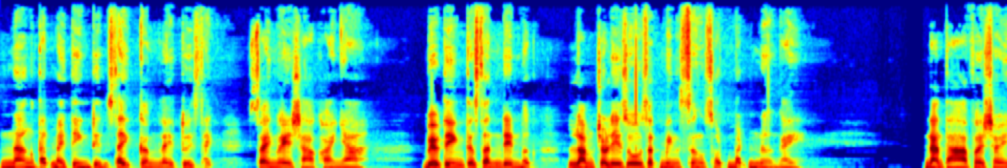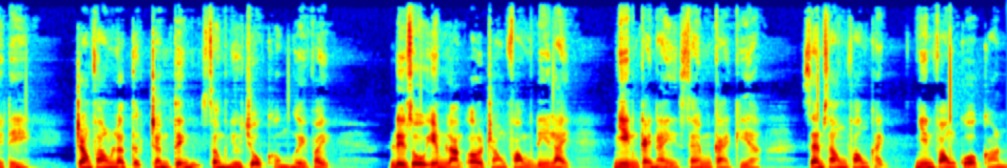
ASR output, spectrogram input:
nàng tắt máy tính đứng dậy cầm lấy túi sách, xoay người ra khỏi nhà. Biểu tình tức giận đến mức làm cho Lê Dô giật mình sừng sốt mất nửa ngày. Nàng ta vừa rời đi, trong phòng lập tức trầm tĩnh giống như chỗ không người vậy. Lê Dô im lặng ở trong phòng đi lại, nhìn cái này xem cái kia, xem xong phòng khách, nhìn phòng của con,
